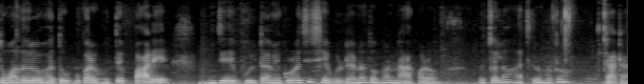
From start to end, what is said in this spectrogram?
তোমাদেরও হয়তো উপকার হতে পারে যে ভুলটা আমি করেছি, সেই ভুলটা যেন তোমরা না করো। তো চলো, আজকের মতো টাটা।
